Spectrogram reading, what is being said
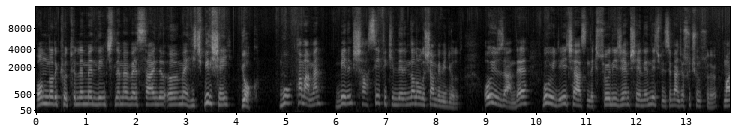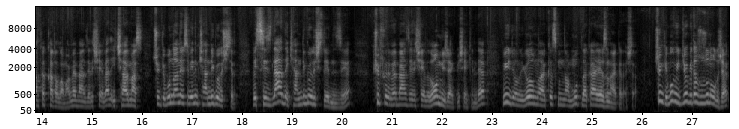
onları kötüleme, linçleme vesaire övme hiçbir şey yok. Bu tamamen benim şahsi fikirlerimden oluşan bir videodur. O yüzden de bu video içerisindeki söyleyeceğim şeylerin hiçbirisi bence suç unsuru, marka karalama ve benzeri şeyler içermez. Çünkü bunların hepsi benim kendi görüşlerim. Ve sizler de kendi görüşlerinizi küfür ve benzeri şeyler olmayacak bir şekilde videonun yorumlar kısmından mutlaka yazın arkadaşlar. Çünkü bu video biraz uzun olacak.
